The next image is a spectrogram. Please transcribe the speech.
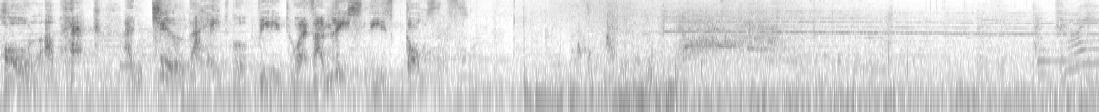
hole of heck and kill the hateful fiend who has unleashed these ghosts. Trying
